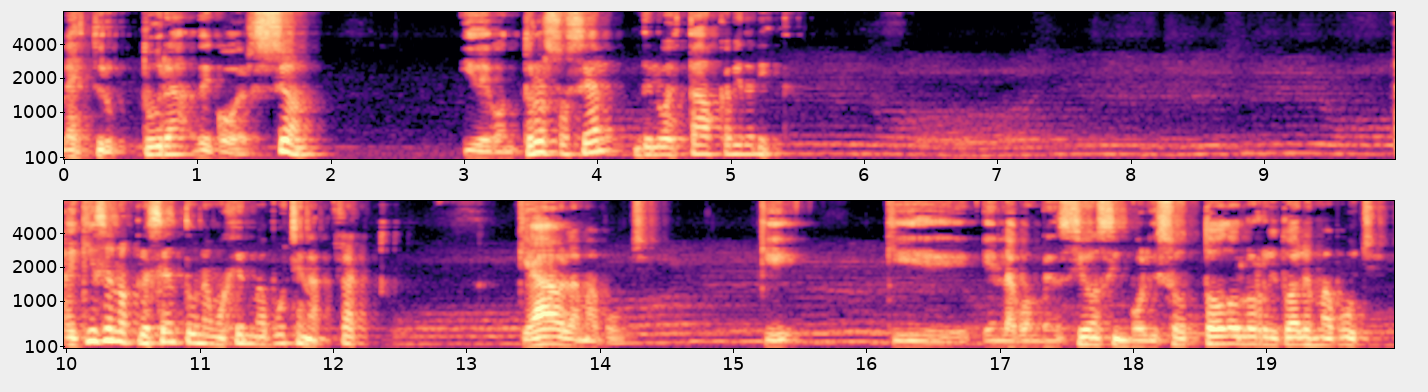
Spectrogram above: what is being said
la estructura de coerción y de control social de los estados capitalistas. Aquí se nos presenta una mujer mapuche en abstracto, que habla mapuche, que, que en la convención simbolizó todos los rituales mapuche.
